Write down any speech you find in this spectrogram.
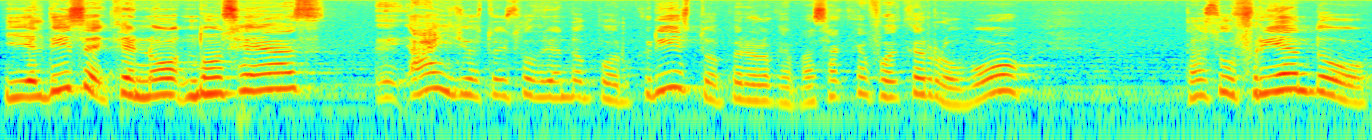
Y él dice que no, no seas, eh, ay, yo estoy sufriendo por Cristo, pero lo que pasa que fue que robó, está sufriendo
